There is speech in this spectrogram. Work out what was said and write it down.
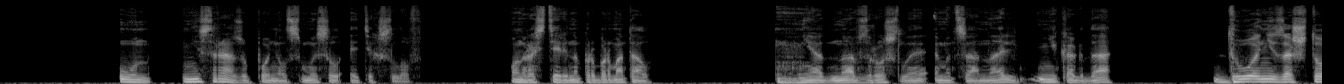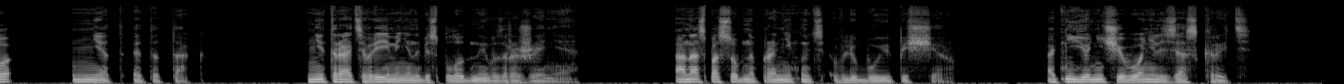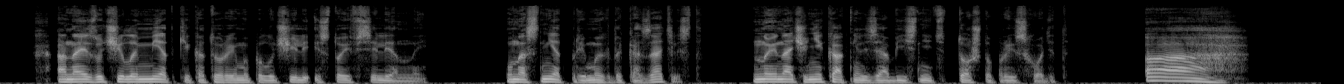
Ун не сразу понял смысл этих слов. Он растерянно пробормотал. «Ни одна взрослая эмоциональ никогда...» Дуа ни за что... Нет, это так. Не трать времени на бесплодные возражения. Она способна проникнуть в любую пещеру. От нее ничего нельзя скрыть. Она изучила метки, которые мы получили из той вселенной. У нас нет прямых доказательств, но иначе никак нельзя объяснить то, что происходит. Ах!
